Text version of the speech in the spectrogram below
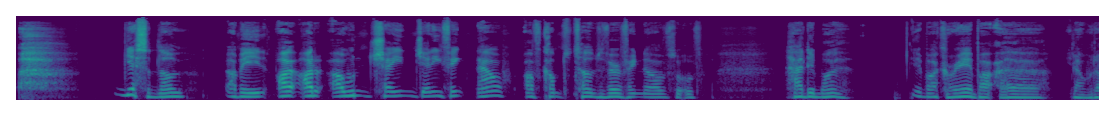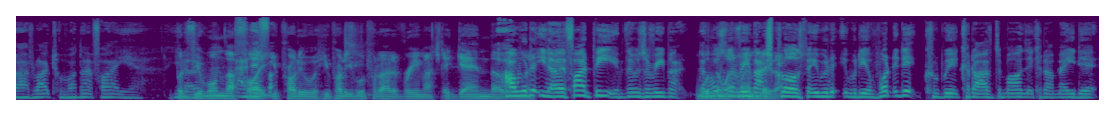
yes and no. I mean, I, I, I wouldn't change anything now. I've come to terms with everything that I've sort of had in my in my career. But uh, you know, would I have liked to have won that fight? Yeah. But if you won that fight, you probably would. He probably would put out a rematch again though. I would, wouldn't you know, if I'd beat him, there was a rematch. There Wouldn't wasn't a went Wembley, rematch clause, but he would would he have wanted it? Could we? Could I have demanded it? Could I have made it?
